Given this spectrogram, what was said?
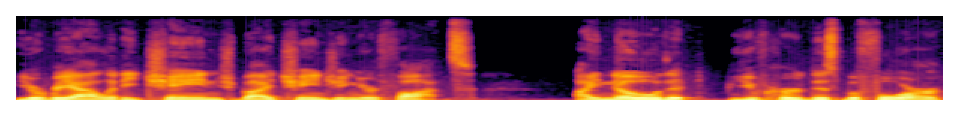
your reality change by changing your thoughts. I know that you've heard this before,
